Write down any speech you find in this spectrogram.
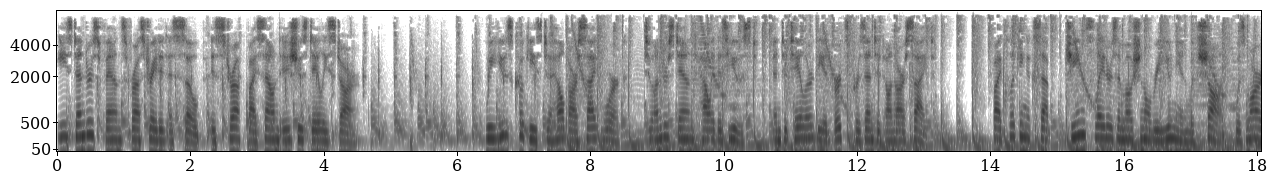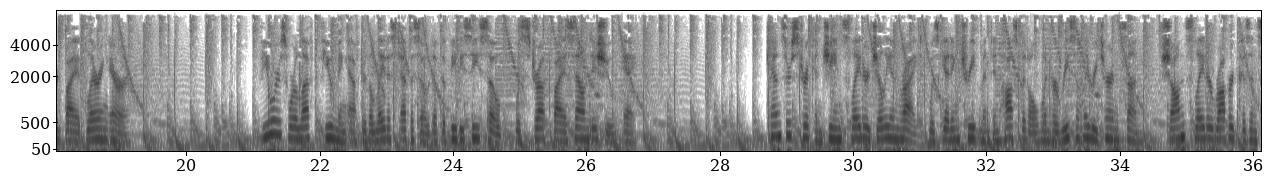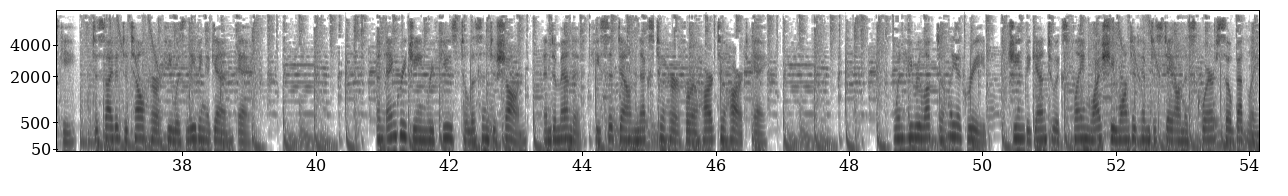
EastEnders fans frustrated as soap is struck by sound issues Daily Star. We use cookies to help our site work, to understand how it is used, and to tailor the adverts presented on our site. By clicking accept, Jean Slater's emotional reunion with Sean was marred by a glaring error. Viewers were left fuming after the latest episode of the BBC soap was struck by a sound issue, a Cancer-stricken Jean Slater Gillian Wright was getting treatment in hospital when her recently returned son, Sean Slater Robert Kazinsky, decided to tell her he was leaving again, a. An angry Jean refused to listen to Sean, and demanded he sit down next to her for a heart-to-heart, a. When he reluctantly agreed, Jean began to explain why she wanted him to stay on the square so badly.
